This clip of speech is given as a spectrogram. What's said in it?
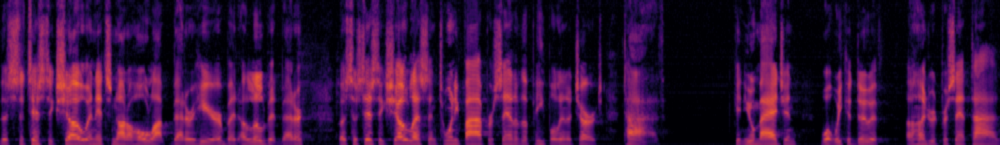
The statistics show, and it's not a whole lot better here, but a little bit better. But statistics show less than 25% of the people in a church tithe. Can you imagine what we could do if 100% tithe?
